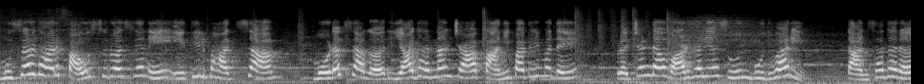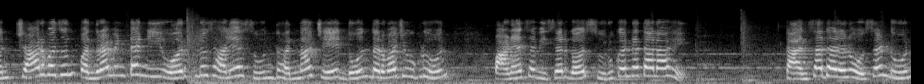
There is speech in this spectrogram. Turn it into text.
मुसळधार पाऊस सुरू असल्याने येथील भातसा मोडकसागर या धरणांच्या पाणी पातळीमध्ये प्रचंड वाढ झाली असून बुधवारी तानसा धरण चार वाजून पंधरा मिनिटांनी ओव्हरफ्लो झाले असून धरणाचे दोन दरवाजे उघडून पाण्याचा विसर्ग सुरू करण्यात आला आहे. तानसा धरण ओसंडून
